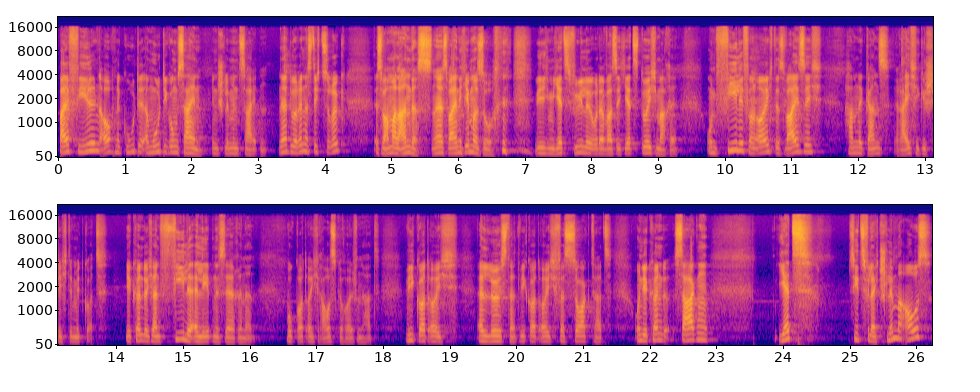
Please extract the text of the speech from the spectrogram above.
bei vielen auch eine gute Ermutigung sein in schlimmen Zeiten. Ne, du erinnerst dich zurück, es war mal anders. Ne, es war ja nicht immer so, wie ich mich jetzt fühle oder was ich jetzt durchmache. Und viele von euch, das weiß ich, haben eine ganz reiche Geschichte mit Gott. Ihr könnt euch an viele Erlebnisse erinnern, wo Gott euch rausgeholfen hat, wie Gott euch erlöst hat, wie Gott euch versorgt hat. Und ihr könnt sagen, jetzt sieht es vielleicht schlimmer aus,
